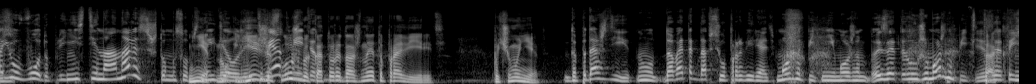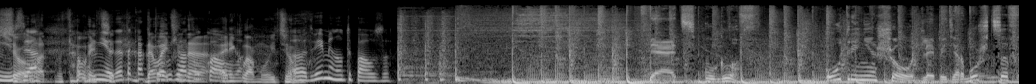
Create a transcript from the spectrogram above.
же свою воду принести на анализ, что мы, собственно, Нет, и ну, делали. и есть же тебе службы, отметят. которые должны это проверить. Почему нет? Да подожди, ну давай тогда все проверять. Можно пить, не можно. Из этой лужи можно пить, из Так, этой нельзя. ладно, давайте- Нет, это как-то давайте уже на лукавого. рекламу идем. Э, Две минуты пауза. «Пять углов». Утреннее шоу для петербуржцев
